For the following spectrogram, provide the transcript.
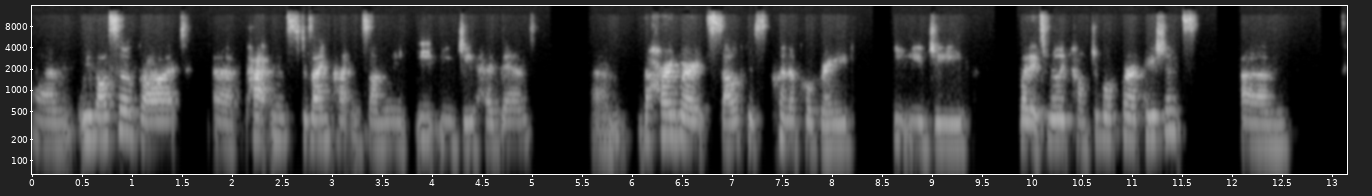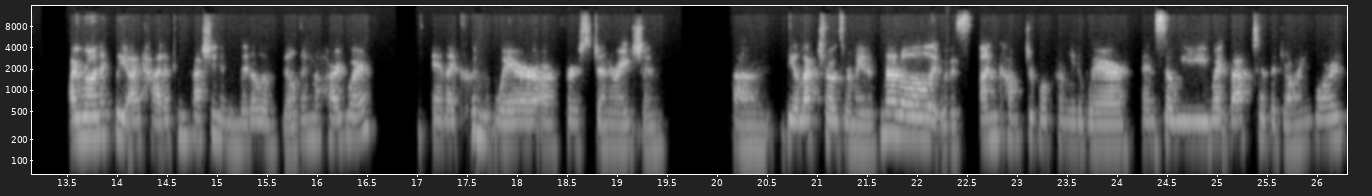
Um, we've also got uh, patents, design patents on the EEG headband. Um, the hardware itself is clinical grade EEG, but it's really comfortable for our patients. Um, ironically, I had a concussion in the middle of building the hardware, and I couldn't wear our first generation. Um, the electrodes were made of metal. It was uncomfortable for me to wear. And so we went back to the drawing board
